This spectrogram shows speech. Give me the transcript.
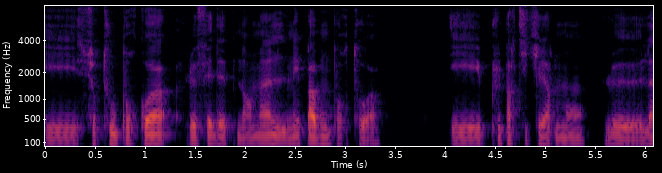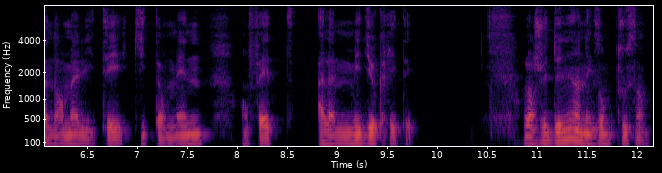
et surtout pourquoi le fait d'être normal n'est pas bon pour toi et plus particulièrement la normalité qui t'emmène en fait à la médiocrité. Alors je vais te donner un exemple tout simple.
